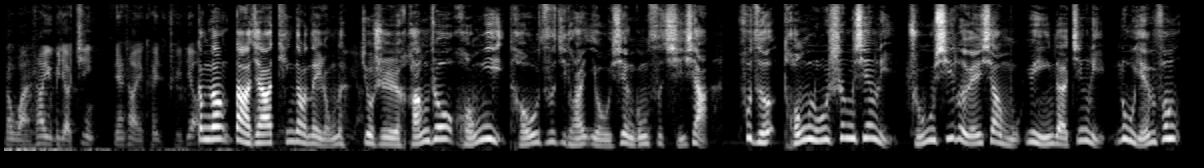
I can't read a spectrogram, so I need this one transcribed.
那晚上又比较近，边上也可以垂钓。刚刚大家听到的内容呢，就是杭州弘毅投资集团有限公司旗下负责桐庐生鲜里竹溪乐园项目运营的经理陆延峰。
